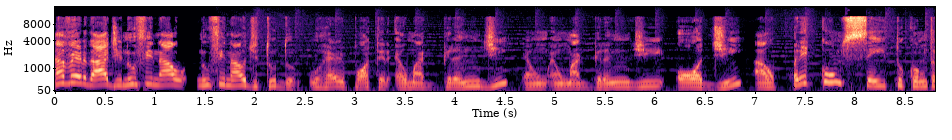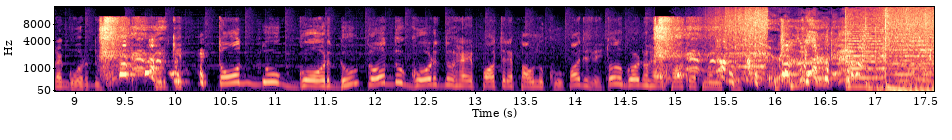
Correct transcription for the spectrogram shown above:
Na verdade, no final, no final de tudo, o Harry Potter é uma grande, é, um, é uma grande ode ao preconceito contra gordo. Porque todo gordo, todo gordo no Harry Potter é pau no cu. Pode ver. Todo gordo no Harry Potter é pau no cu.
